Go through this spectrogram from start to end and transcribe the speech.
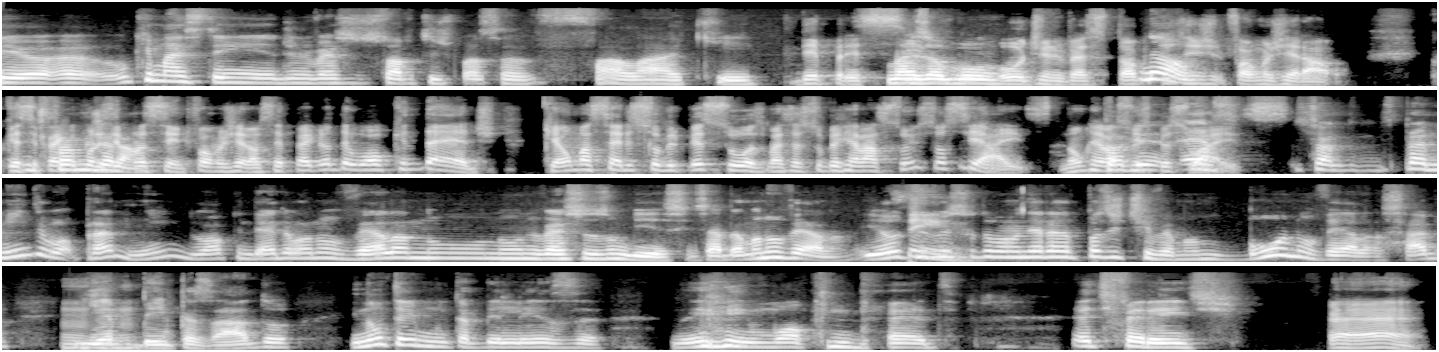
O que mais tem de universo distópico que a gente possa falar aqui? Depressivo mais algum? ou de universo distópico Não. de forma geral? Porque você de pega, por exemplo, assim, de forma geral, você pega The Walking Dead, que é uma série sobre pessoas, mas é sobre relações sociais, não relações que, pessoais. É, só, pra, mim, pra mim, The Walking Dead é uma novela no, no universo zumbi, assim, sabe? É uma novela. E eu Sim. digo isso de uma maneira positiva, é uma boa novela, sabe? Uhum. E é uhum. bem pesado, e não tem muita beleza em Walking Dead. É diferente. É.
